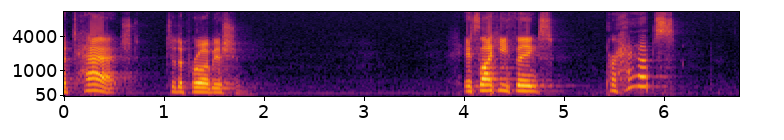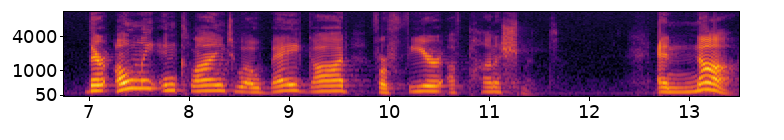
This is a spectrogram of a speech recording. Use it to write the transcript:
attached to the prohibition. It's like he thinks, perhaps they're only inclined to obey God for fear of punishment and not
